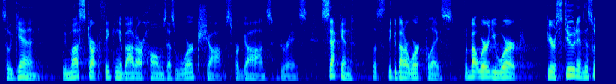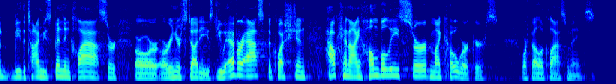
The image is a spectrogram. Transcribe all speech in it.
So, again, we must start thinking about our homes as workshops for God's grace. Second, let's think about our workplace. What about where you work? If you're a student, this would be the time you spend in class or, or, or in your studies. Do you ever ask the question, How can I humbly serve my coworkers or fellow classmates?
